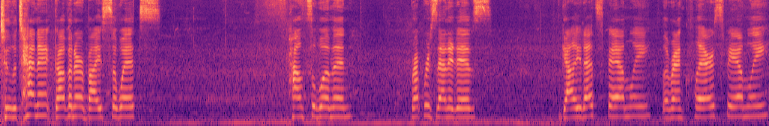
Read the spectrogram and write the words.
To Lieutenant Governor Bysiewicz, Councilwoman, representatives, Gallaudet's family, Laurent Clerc's family,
